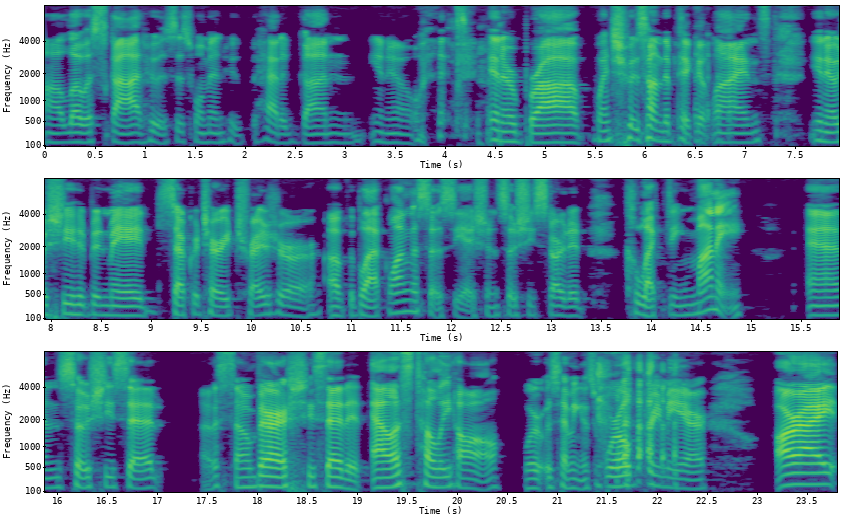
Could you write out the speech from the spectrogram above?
uh, Lois Scott, who is this woman who had a gun, you know, in her bra when she was on the picket lines, you know, she had been made secretary treasurer of the Black Lung Association. So she started collecting money. And so she said, I was so embarrassed. She said at Alice Tully Hall, where it was having its world premiere, all right,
